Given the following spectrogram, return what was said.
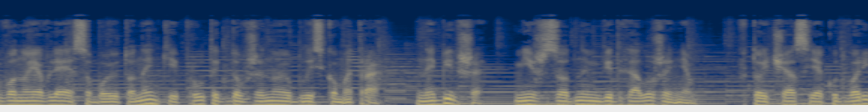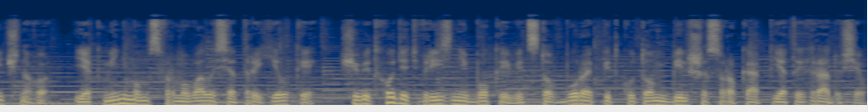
Воно являє собою тоненький прутик довжиною близько метра, не більше, ніж з одним відгалуженням, в той час як у дворічного, як мінімум сформувалися три гілки, що відходять в різні боки від стовбура під кутом більше 45 градусів.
